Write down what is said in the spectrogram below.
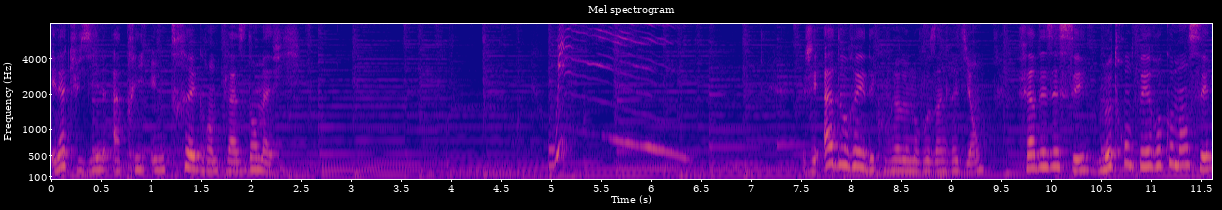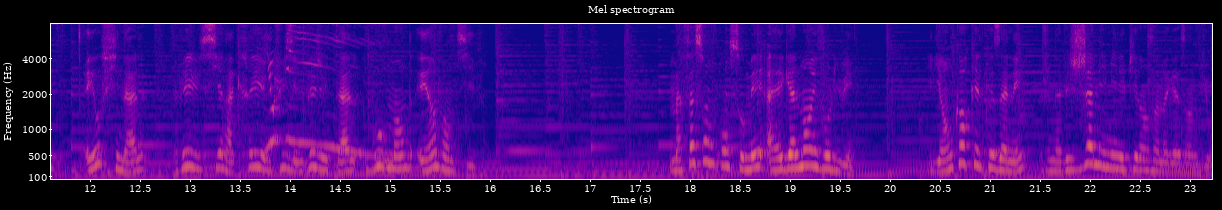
Et la cuisine a pris une très grande place dans ma vie. J'ai adoré découvrir de nouveaux ingrédients, faire des essais, me tromper, recommencer, et au final, réussir à créer une cuisine végétale gourmande et inventive. Ma façon de consommer a également évolué. Il y a encore quelques années, je n'avais jamais mis les pieds dans un magasin bio.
